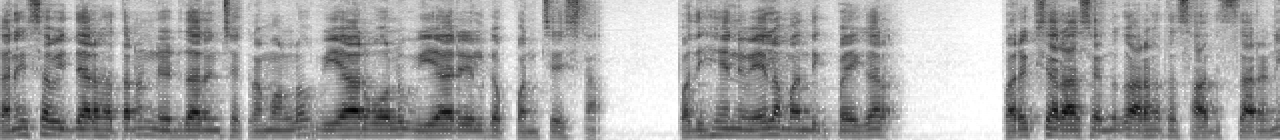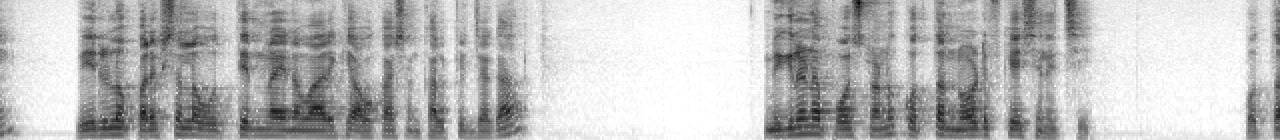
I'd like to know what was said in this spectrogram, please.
కనీస విద్యార్హతను నిర్ధారించే క్రమంలో విఆర్ఓలు విఆర్ఏలుగా పనిచేసిన పదిహేను వేల మందికి పైగా పరీక్ష రాసేందుకు అర్హత సాధిస్తారని వీరిలో పరీక్షల్లో ఉత్తీర్ణులైన వారికి అవకాశం కల్పించగా మిగిలిన పోస్టులను కొత్త నోటిఫికేషన్ ఇచ్చి కొత్త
